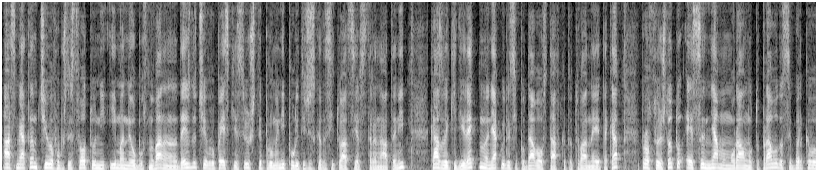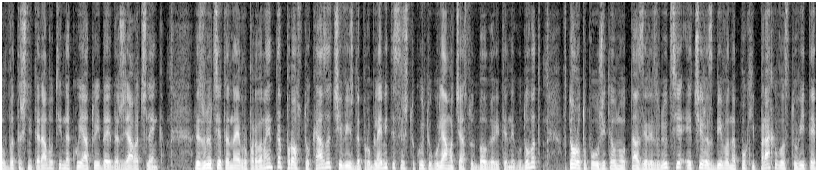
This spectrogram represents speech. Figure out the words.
Аз мятам, че в обществото ни има необоснована надежда, че Европейския съюз ще промени политическата ситуация в страната ни, казвайки директно на някой да си подава оставката. Това не е така, просто защото ЕС няма моралното право да се бърка във вътрешните работи на която и да е държава членка. Резолюцията на Европарламента просто каза, че вижда проблемите, срещу които голяма част от българите негодуват. Второто положително от тази резолюция е, че разбива на пух и прах властовите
